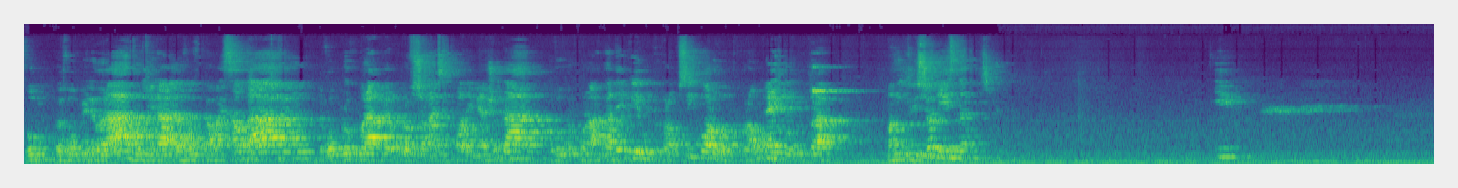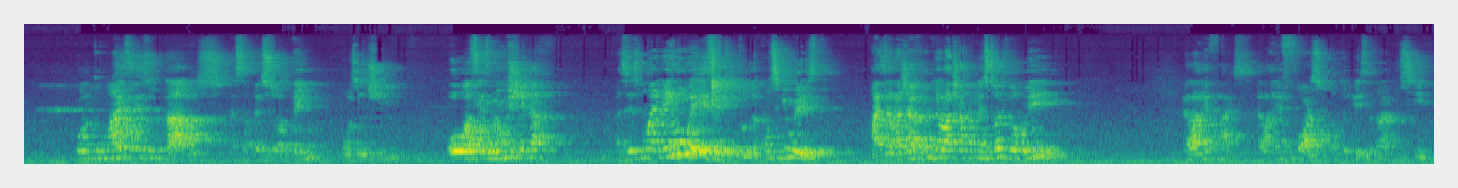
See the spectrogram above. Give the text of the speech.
vou, eu vou melhorar, vou virar, eu vou ficar mais saudável, eu vou procurar profissionais que podem me ajudar, eu vou procurar uma academia, vou procurar um psicólogo, vou procurar um médico, vou procurar uma nutricionista. E quanto mais resultados essa pessoa tem positivo, ou às vezes não chega às vezes não é nem o êxito, tudo, conseguiu o êxito. Mas ela já viu que ela já começou a evoluir, ela refaz, ela reforça o ponto de vista. Não é possível.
